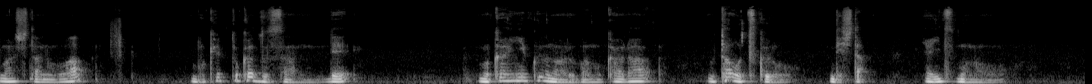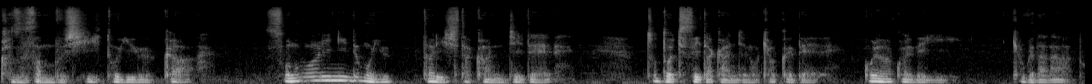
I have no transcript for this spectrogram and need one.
きましたのは、ボケットカズさんで、迎えに行くよのアルバムから歌を作ろうでした。いや、いつものカズさん節というか、その割にでもゆったりした感じで、ちょっと落ち着いた感じの曲で、これはこれでいい曲だなと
